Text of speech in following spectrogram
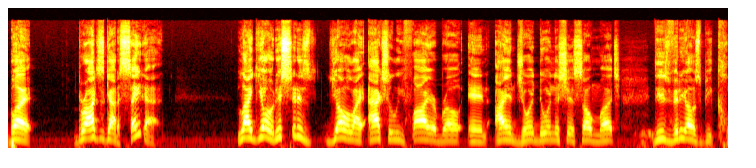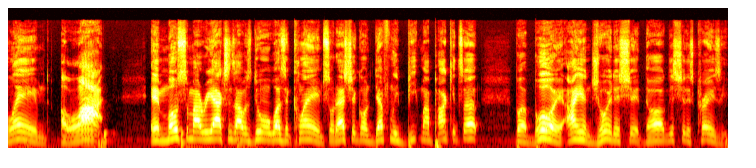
but bro, I just gotta say that. Like, yo, this shit is yo, like actually fire, bro. And I enjoy doing this shit so much. These videos be claimed a lot. And most of my reactions I was doing wasn't claimed. So that shit gonna definitely beat my pockets up. But boy, I enjoy this shit, dog. This shit is crazy.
